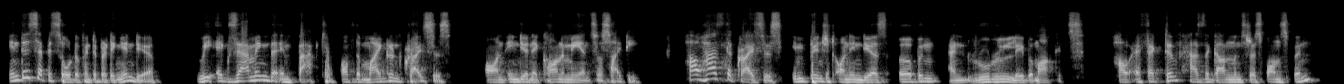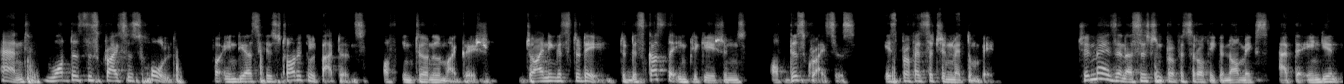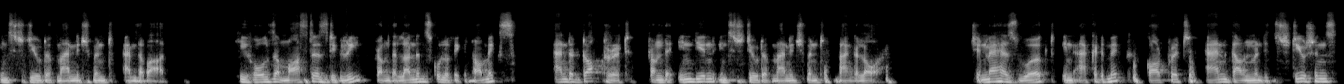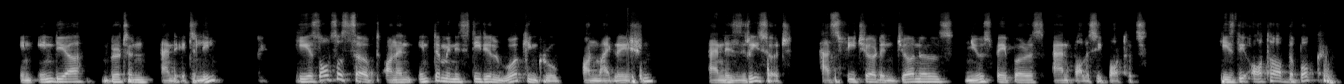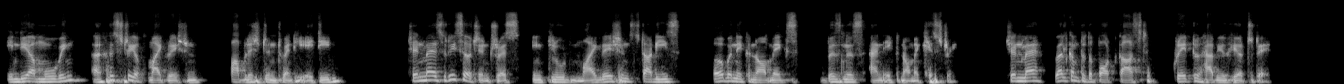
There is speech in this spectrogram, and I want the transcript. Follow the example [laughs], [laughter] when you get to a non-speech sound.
In this episode of Interpreting India, we examine the impact of the migrant crisis on Indian economy and society. How has the crisis impinged on India's urban and rural labor markets? How effective has the government's response been? And what does this crisis hold for India's historical patterns of internal migration. Joining us today to discuss the implications of this crisis is Professor Chinmay Tumbe. Chinmay is an assistant professor of economics at the Indian Institute of Management, Ahmedabad. He holds a master's degree from the London School of Economics and a doctorate from the Indian Institute of Management, Bangalore. Chinmay has worked in academic, corporate, and government institutions in India, Britain, and Italy, he has also served on an interministerial working group on migration, and his research has featured in journals, newspapers, and policy portals. He's the author of the book, India Moving A History of Migration, published in 2018. Chinmay's research interests include migration studies, urban economics, business, and economic history. Chinmay, welcome to the podcast. Great to have you here today.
